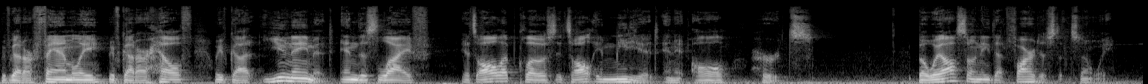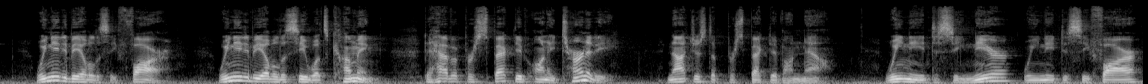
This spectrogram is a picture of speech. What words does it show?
we've got our family, we've got our health, we've got you name it in this life it's all up close, it's all immediate, and it all hurts. But we also need that far distance, don't we? We need to be able to see far. We need to be able to see what's coming, to have a perspective on eternity, not just a perspective on now. We need to see near, we need to see far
